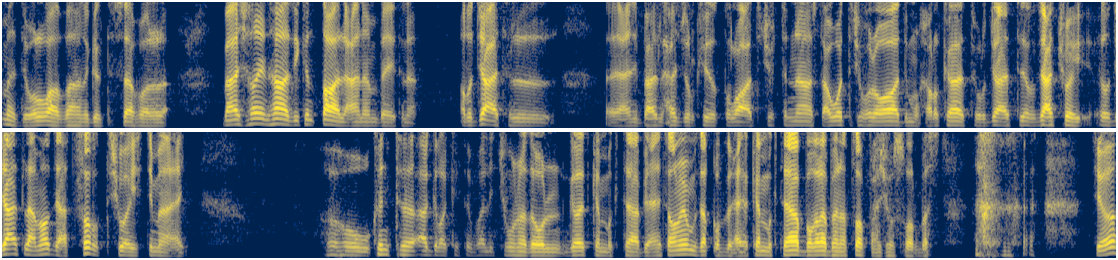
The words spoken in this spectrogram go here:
ما أدري والله الظاهر قلت السالفة ولا لا. بعد شهرين هذه كنت طالع أنا من بيتنا. رجعت ال... يعني بعد الحجر كذا طلعت شفت الناس تعودت أشوف الأوادم وحركات ورجعت رجعت شوي رجعت لا ما رجعت صرت شوي اجتماعي. وكنت أقرأ كتب اللي تشوفون هذول؟ قريت كم كتاب يعني ترى ماني مثقف بالحياة. كم كتاب واغلبها أتصفح أشوف صور بس. شو؟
